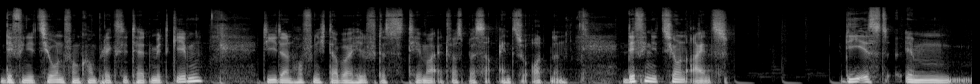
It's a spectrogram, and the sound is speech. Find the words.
Definition von Komplexität mitgeben, die dann hoffentlich dabei hilft, das Thema etwas besser einzuordnen. Definition 1. Die ist im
